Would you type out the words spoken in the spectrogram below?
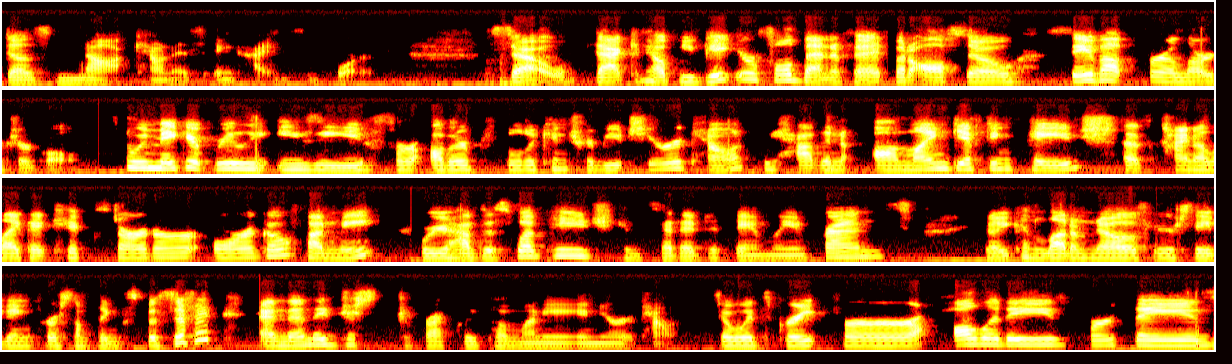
does not count as in kind support. So that can help you get your full benefit, but also save up for a larger goal. We make it really easy for other people to contribute to your account. We have an online gifting page that's kind of like a Kickstarter or a GoFundMe, where you have this web page. You can send it to family and friends know, you can let them know if you're saving for something specific, and then they just directly put money in your account. So it's great for holidays, birthdays,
